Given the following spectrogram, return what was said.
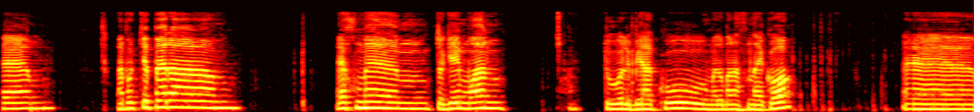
Ε, από εκεί και πέρα έχουμε μ, το Game 1 του Ολυμπιακού με τον Παναθηναϊκό. Ε,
